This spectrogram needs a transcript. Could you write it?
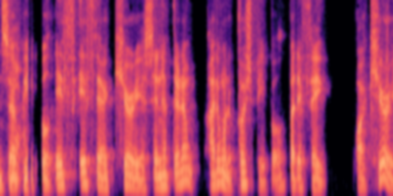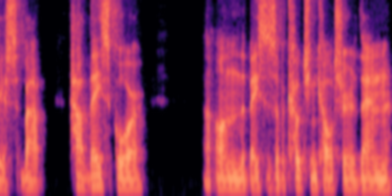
And so yeah. people, if if they're curious, and if they don't, I don't want to push people, but if they are curious about how they score uh, on the basis of a coaching culture, then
